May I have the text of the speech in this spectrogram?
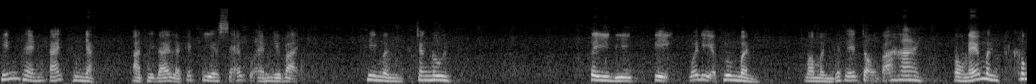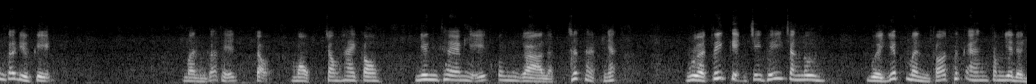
kiếm thêm cái thu nhập. À thì đây là cái chia sẻ của em như vậy. Khi mình chăn nuôi, tùy điều kiện với địa phương mình mà mình có thể chọn cả hai. Còn nếu mình không có điều kiện, mình có thể chọn một trong hai con nhưng theo em nghĩ con gà là thích hợp nhất. Vừa tiết kiệm chi phí chăn nuôi vừa giúp mình có thức ăn trong gia đình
